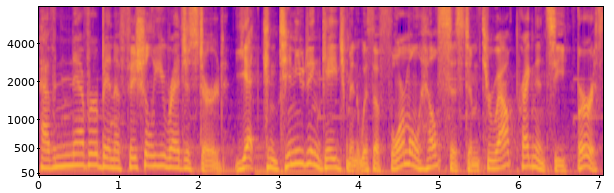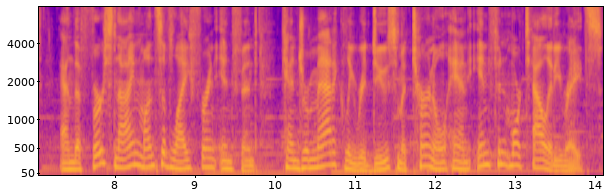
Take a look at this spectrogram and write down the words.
have never been officially registered. Yet, continued engagement with a formal health system throughout pregnancy, birth, and the first nine months of life for an infant can dramatically reduce maternal and infant mortality rates.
